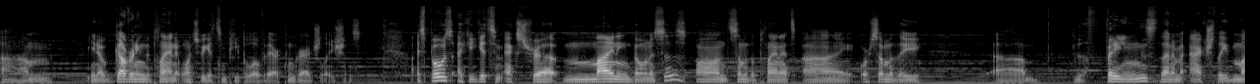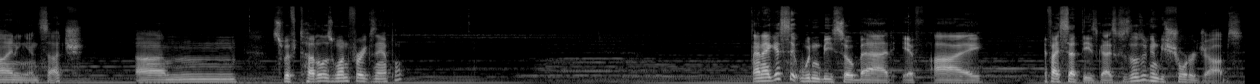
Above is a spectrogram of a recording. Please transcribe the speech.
um, you know, governing the planet once we get some people over there. Congratulations. I suppose I could get some extra mining bonuses on some of the planets I, or some of the, um, the things that I'm actually mining and such. Um, Swift Tuttle is one, for example. And I guess it wouldn't be so bad if I if I set these guys, because those are going to be shorter jobs.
